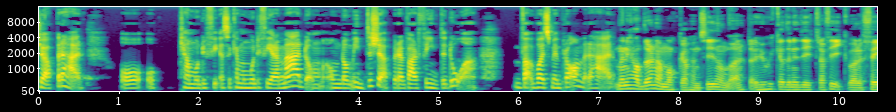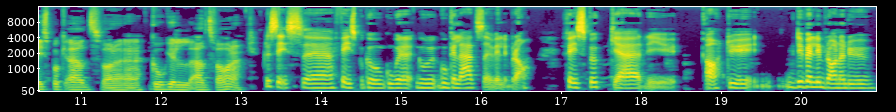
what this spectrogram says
köper det här. Och, och kan, modifiera, alltså kan man modifiera med dem om de inte köper det, varför inte då? Va, vad som är bra med det här? När ni hade den här mockup-hemsidan där, hur skickade ni dit trafik? Var det Facebook ads? Var det Google ads? Vad var det? Precis, eh, Facebook och Google, Google Google Ads är väldigt bra. Facebook är ju, ja, du, det är väldigt bra när du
